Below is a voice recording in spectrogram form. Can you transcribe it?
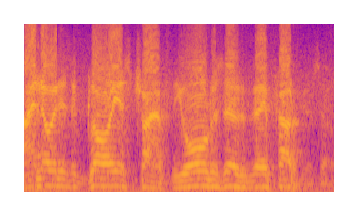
I know it is a glorious triumph, and you all deserve to be very proud of yourselves.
